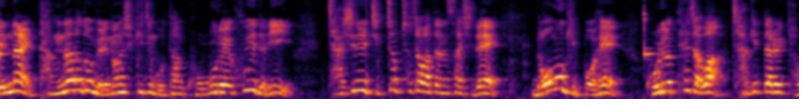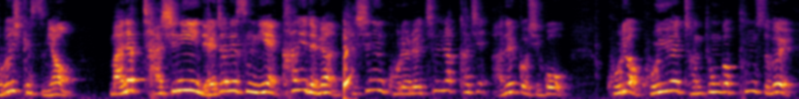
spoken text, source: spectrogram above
옛날 당나라도 멸망시키지 못한 고구려의 후예들이 자신을 직접 찾아왔다는 사실에 너무 기뻐해 고려 태자와 자기 딸을 결혼시켰으며 만약 자신이 내전의 승리에 칸이 되면 다시는 고려를 침략하지 않을 것이고 고려 고유의 전통과 풍습을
